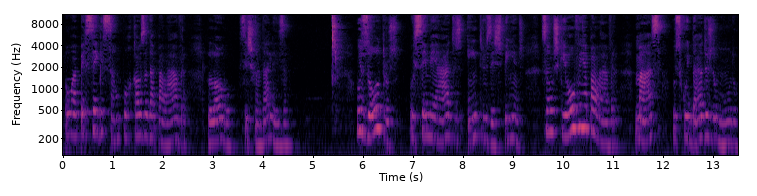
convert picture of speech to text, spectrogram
ou a perseguição por causa da palavra, logo se escandalizam. Os outros, os semeados entre os espinhos, são os que ouvem a palavra, mas os cuidados do mundo,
